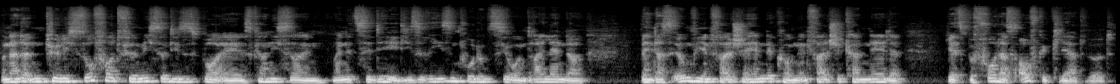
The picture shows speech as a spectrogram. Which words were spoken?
Und dann hat er natürlich sofort für mich so dieses, boah, ey, das kann nicht sein. Meine CD, diese Riesenproduktion, drei Länder. Wenn das irgendwie in falsche Hände kommt, in falsche Kanäle, jetzt bevor das aufgeklärt wird.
